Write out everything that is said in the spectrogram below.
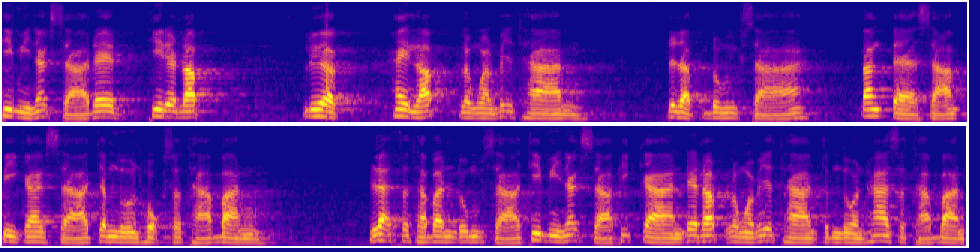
ที่มีนักศึกษาได้ที่ได้รับเลือกให้รับรางวัลพระราชทาน ระดับอุดมศึกษาตั้งแต่ 3 ปีการศึกษาจำนวน 6 สถาบัน และสถาบันอุดมศึกษาที่มีนักศึกษาพิการได้รับรางวัลพระราชทานจำนวน 5 สถาบัน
